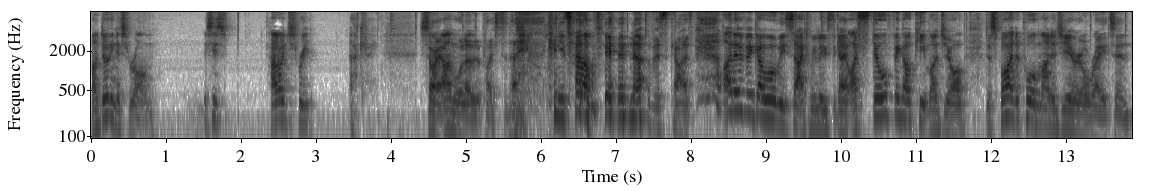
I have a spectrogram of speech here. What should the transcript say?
I'm doing this wrong. This is, how do I just read? Okay. Sorry, I'm all over the place today. Can you tell I'm feeling nervous, guys? I don't think I will be sacked if we lose the game. I still think I'll keep my job, despite the poor managerial rating,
